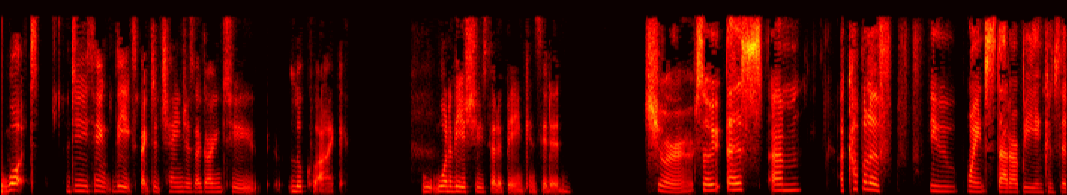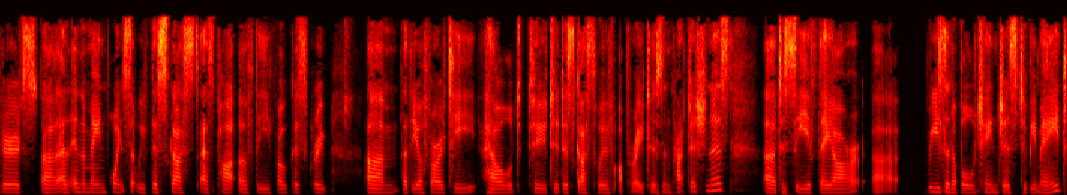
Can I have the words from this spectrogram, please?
what do you think the expected changes are going to look like? What are the issues that are being considered? Sure. So there's um, a couple of few points that are being considered uh, in the main points that we've discussed as part of the focus group um, that the authority held to to discuss with operators and practitioners uh, to see if they are uh, reasonable changes to be made.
